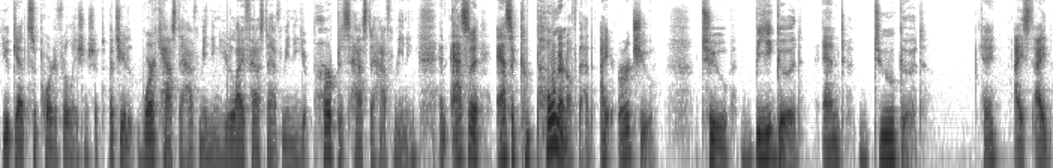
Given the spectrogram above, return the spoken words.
You get supportive relationships. But your work has to have meaning. Your life has to have meaning. Your purpose has to have meaning. And as a as a component of that, I urge you to be good and do good. Okay? I, I,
